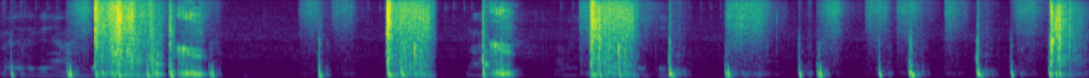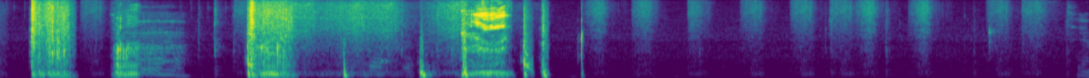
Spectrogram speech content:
To jest genialne. No, ale się ty. Ah. Dobrze. Cię.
